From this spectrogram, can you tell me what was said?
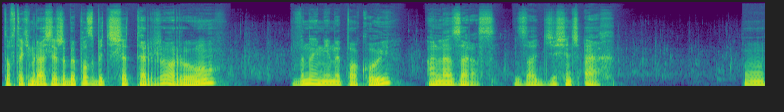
To w takim razie, żeby pozbyć się terroru, wynajmiemy pokój, ale zaraz. Za 10 ech. Hmm.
